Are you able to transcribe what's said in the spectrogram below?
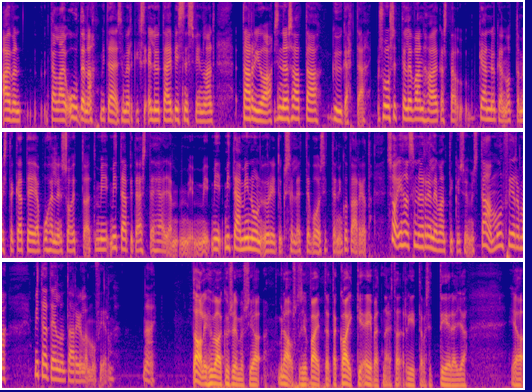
aivan tällainen uutena, mitä esimerkiksi Ely tai Business Finland tarjoaa, sinne saattaa kyykähtää. Suosittelen vanha-aikaista kännykän ottamista käteen ja puhelinsoittoa, että mi- mitä pitäisi tehdä ja mi- mi- mitä minun yritykselle te voisitte niin tarjota. Se on ihan sellainen relevantti kysymys. Tämä on mun firma. Mitä teillä on tarjolla mun firma? Näin. Tämä oli hyvä kysymys ja minä uskoisin väittää, että kaikki eivät näistä riittävästi tiedä. Ja, ja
